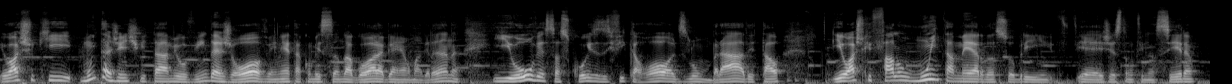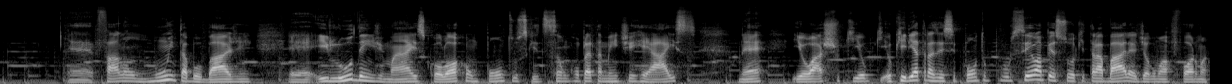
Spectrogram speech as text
eu acho que muita gente que tá me ouvindo é jovem, né? Tá começando agora a ganhar uma grana e ouve essas coisas e fica, ó, oh, deslumbrado e tal. E eu acho que falam muita merda sobre é, gestão financeira. É, falam muita bobagem, é, iludem demais, colocam pontos que são completamente reais, né? E eu acho que eu, eu queria trazer esse ponto por ser uma pessoa que trabalha de alguma forma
